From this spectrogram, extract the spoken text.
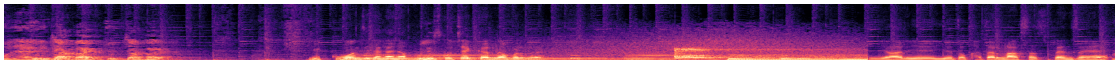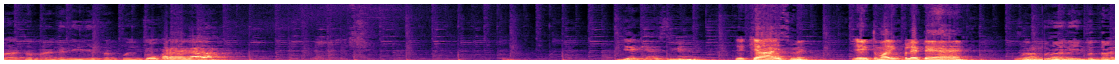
हो जाएगी तो चुपचाप बैठ चुपचाप बैठ। ये कौन सी जगह है जहाँ पुलिस को चेक करना पड़ रहा है? यार ये ये तो खतरनाक सस्पेंस है। सर रहने दीजिए सर कोई चुप रहेगा। ये क्या इसमें है? ये क्या है इसमें? यही तुम्हारी प्लेटें हैं? सर मुझे नहीं पता है।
